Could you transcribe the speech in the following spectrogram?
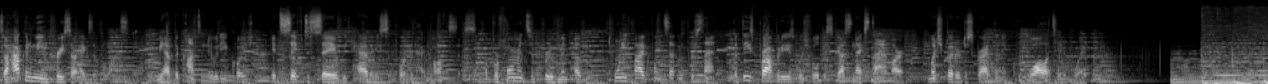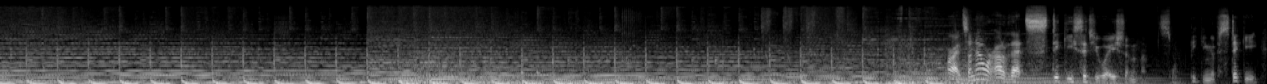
So how can we increase our exit velocity? We have the continuity equation. It's safe to say we have a supported hypothesis, a performance improvement of 25.7%. But these properties, which we'll discuss next time, are much better described in a qualitative way. Alright, so now we're out of that sticky situation. Speaking of sticky,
